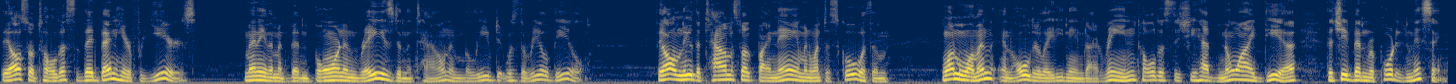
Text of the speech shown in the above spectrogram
They also told us that they'd been here for years. Many of them had been born and raised in the town and believed it was the real deal. They all knew the townsfolk by name and went to school with them. One woman, an older lady named Irene, told us that she had no idea that she'd been reported missing.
